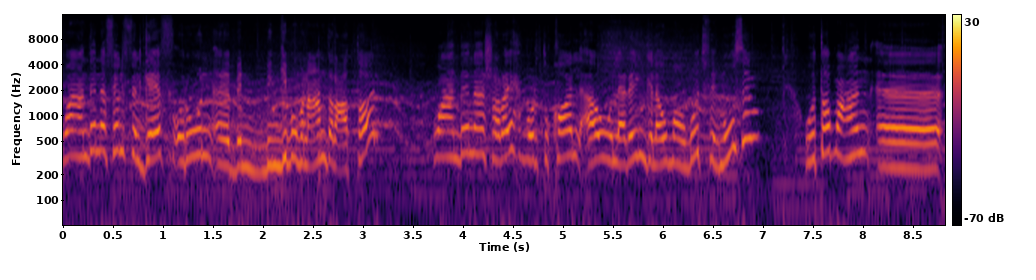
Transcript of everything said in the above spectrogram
وعندنا فلفل جاف قرون آه، بن- بنجيبه من عند العطار. وعندنا شرايح برتقال أو لارنج لو موجود في الموسم. وطبعا آه،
